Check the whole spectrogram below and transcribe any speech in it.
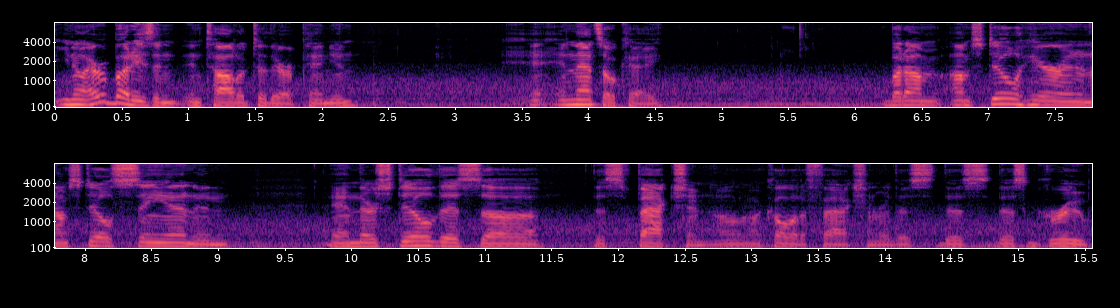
you know, everybody's in, entitled to their opinion, and that's okay. But I'm I'm still hearing and I'm still seeing and and there's still this uh, this faction. I'll, I'll call it a faction or this this this group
